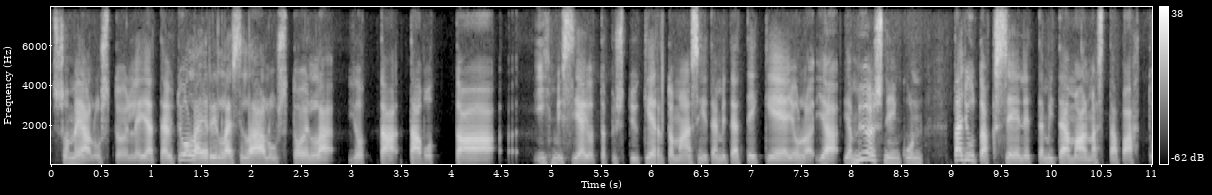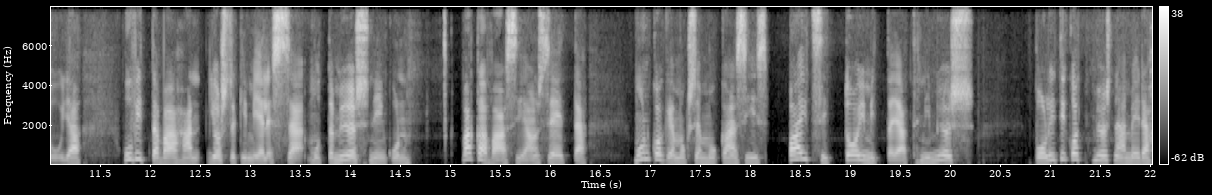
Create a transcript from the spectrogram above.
somealustoille ja täytyy olla erilaisilla alustoilla, jotta tavoittaa ihmisiä, jotta pystyy kertomaan siitä, mitä tekee jolla, ja, ja myös niin kuin tajutakseen, että mitä maailmassa tapahtuu. Ja huvittavaahan jossakin mielessä, mutta myös niin kuin vakava asia on se, että mun kokemuksen mukaan siis paitsi toimittajat, niin myös poliitikot, myös nämä meidän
